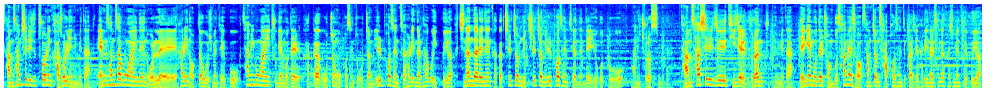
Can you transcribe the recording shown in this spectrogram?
다음 3 시리즈 투어링 가솔린입니다. M340i는 원래 할인 없다고 보시면 되고 320i 두 개 모델 각각 5.5% 5.1% 할인을 하고 있고요. 지난달에는 각각 7.6 7.1%였는데 이것도 많이 줄었습니다. 다음 4 시리즈 디젤 그란 쿠페입니다. 4개 모델 전부 3에서 3.4%까지 할인을 생각하시면 되고요.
